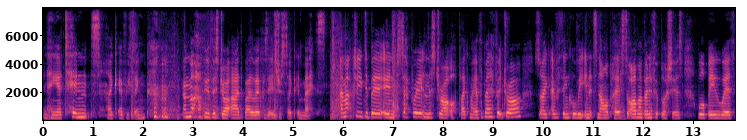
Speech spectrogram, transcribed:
in here, tints, like everything. I'm not happy with this drawer either, by the way, because it is just like a mess. I'm actually debating separating this drawer up like my other benefit drawer, so like everything will be in its normal place. So all my benefit blushes will be with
